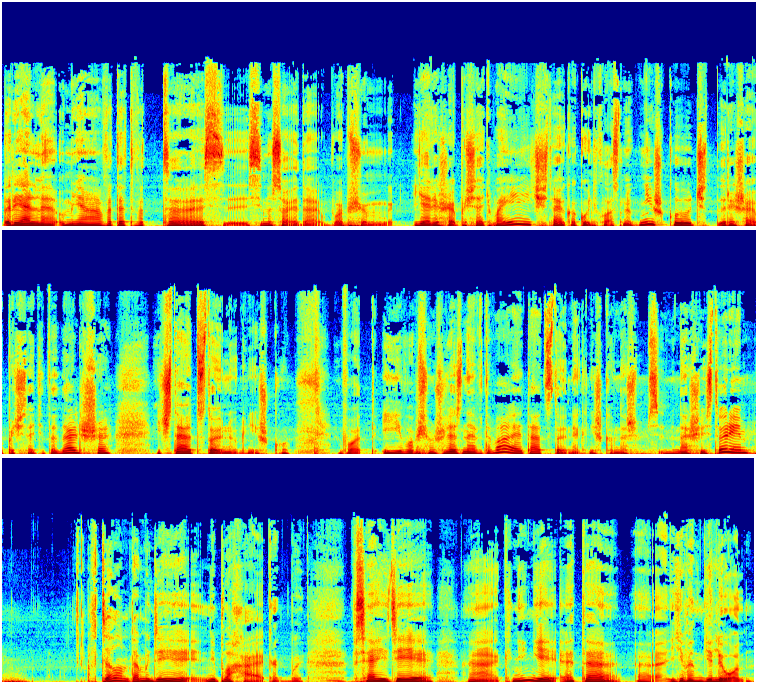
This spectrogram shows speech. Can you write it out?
реально, у меня вот это вот э, синусоида. В общем, я решаю почитать YA, читаю какую-нибудь классную книжку, решаю почитать это дальше и читаю отстойную книжку. Вот. И, в общем, «Железная вдова» — это отстойная книжка в, нашем, в нашей истории. В целом там идея неплохая, как бы. Вся идея э, книги — это э, Евангелион —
